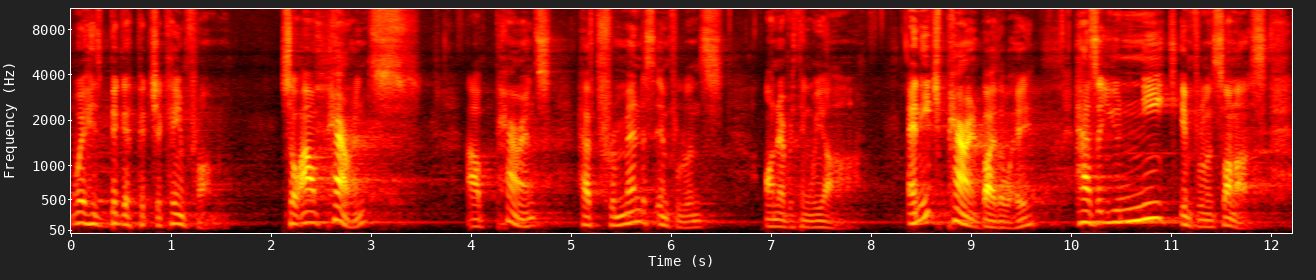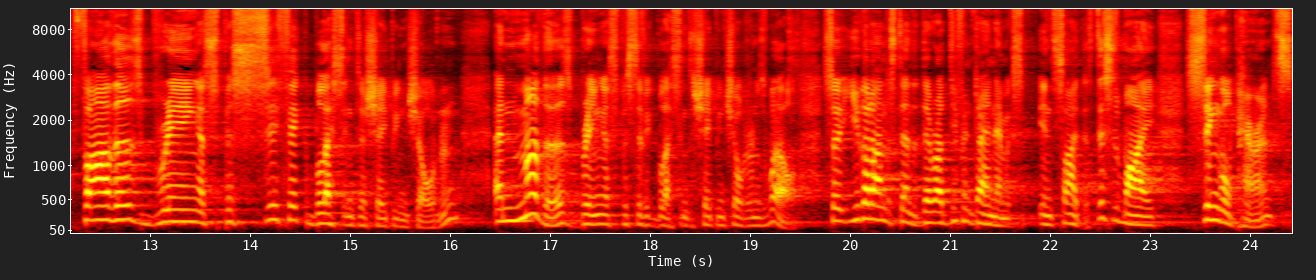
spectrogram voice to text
where his bigger picture came from. So our parents, our parents have tremendous influence on everything we are. And each parent, by the way, has a unique influence on us. Fathers bring a specific blessing to shaping children, and mothers bring a specific blessing to shaping children as well. So you've got to understand that there are different dynamics inside this. This is why single parents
